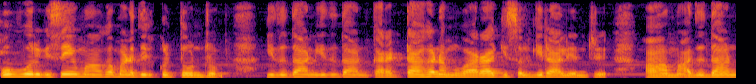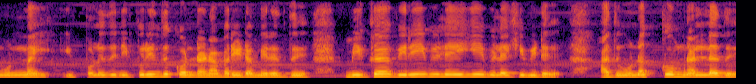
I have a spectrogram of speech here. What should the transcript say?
ஒவ்வொரு விஷயமாக மனதிற்குள் தோன்றும். இதுதான் இதுதான் கரெக்டாக நம் வாராகி சொல்கிறாள் என்று. ஆம் அதுதான் உண்மை. இப்பொழுது நீ புரிந்து கொண்ட நபரிடமிருந்து மிக விரைவிலேயே விலகிவிடு. அது உனக்கும் நல்லது.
